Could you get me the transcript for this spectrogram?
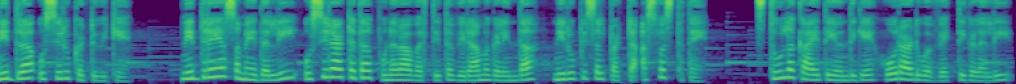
ನಿದ್ರಾ ಉಸಿರು ಕಟ್ಟುವಿಕೆ. ನಿದ್ರೆಯ ಸಮಯದಲ್ಲಿ ಉಸಿರಾಟದ ಪುನರಾವರ್ತಿತ ವಿರಾಮಗಳಿಂದ ನಿರೂಪಿಸಲ್ಪಟ್ಟ ಅಸ್ವಸ್ಥತೆ. ಸ್ಥೂಲಕಾಯತೆಯೊಂದಿಗೆ ಹೋರಾಡುವ ವ್ಯಕ್ತಿಗಳಲ್ಲಿ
